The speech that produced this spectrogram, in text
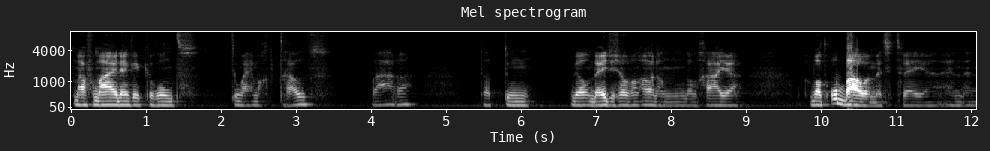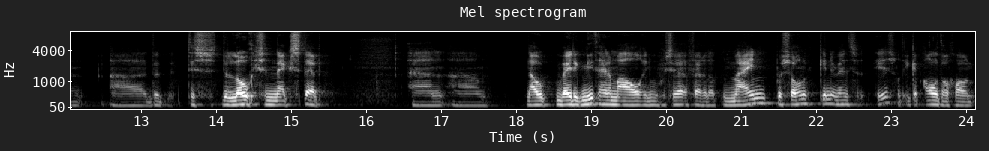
Maar voor mij denk ik rond toen wij helemaal getrouwd waren, dat toen wel een beetje zo van, oh, dan, dan ga je wat opbouwen met z'n tweeën. En, en eh, de, is de logische next step. En ehm, nou weet ik niet helemaal in hoeverre dat mijn persoonlijke kinderwens is. Want ik heb altijd al gewoon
